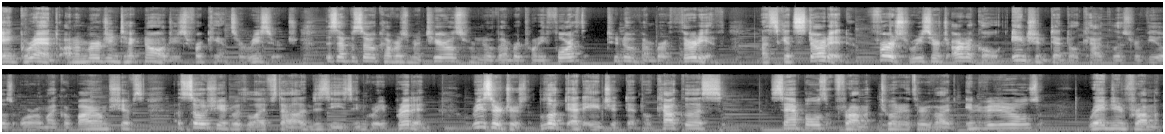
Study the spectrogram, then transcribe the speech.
a grant on emerging technologies for cancer research. This episode covers materials from November 24th to November 30th. Let's get started. First, research article Ancient Dental Calculus reveals oral microbiome shifts associated with lifestyle and disease in Great Britain. Researchers looked at ancient dental calculus samples from 235 individuals ranging from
